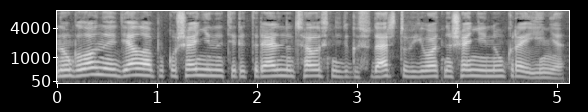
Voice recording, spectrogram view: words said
на уголовное дело о покушении на территориальную целостность государства в его отношении на Украине,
